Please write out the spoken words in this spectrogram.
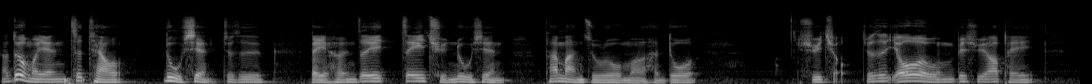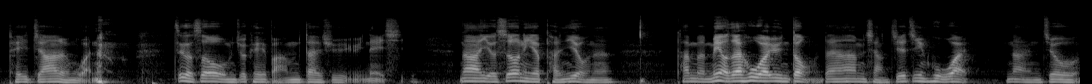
啊，对我们而言，这条路线就是北横这一这一群路线，它满足了我们很多需求，就是偶尔我们必须要陪陪家人玩，这个时候我们就可以把他们带去宇内溪。那有时候你的朋友呢，他们没有在户外运动，但是他们想接近户外，那你就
